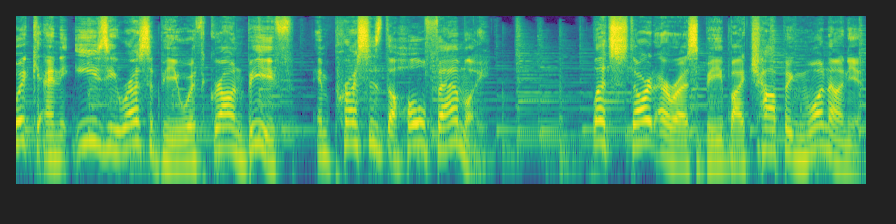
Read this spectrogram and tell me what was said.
quick and easy recipe with ground beef impresses the whole family. Let's start our recipe by chopping one onion.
